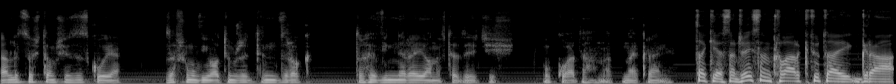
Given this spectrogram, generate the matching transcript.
ale coś tam się zyskuje. Zawsze mówimy o tym, że ten wzrok trochę w inne rejony wtedy gdzieś układa na, na ekranie. Tak jest. No Jason Clark tutaj gra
